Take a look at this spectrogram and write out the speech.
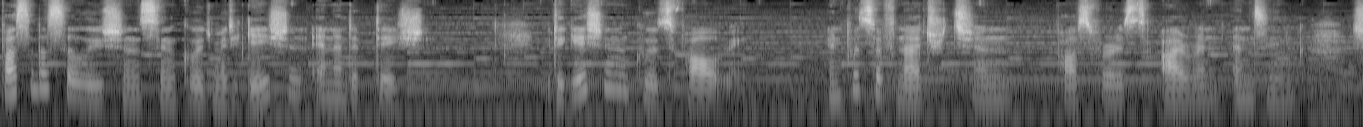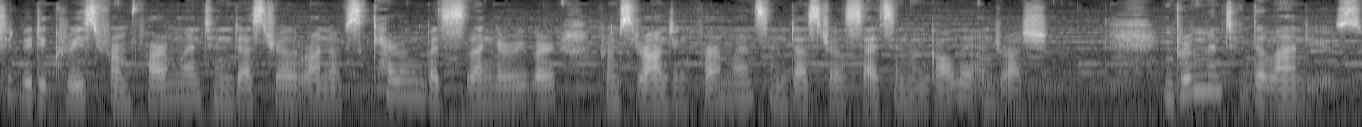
Possible solutions include mitigation and adaptation. Mitigation includes following. Inputs of nitrogen, phosphorus, iron, and zinc should be decreased from farmland industrial runoffs carrying by the Selenga River from surrounding farmlands and industrial sites in Mongolia and Russia. Improvement of the land use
